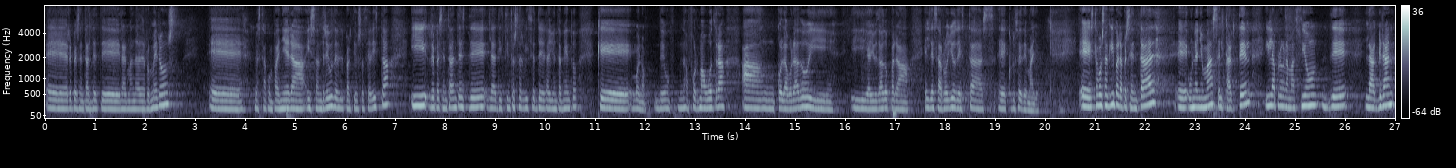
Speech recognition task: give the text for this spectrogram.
eh, representantes de la Hermandad de Romeros, eh, nuestra compañera Isa Andreu del Partido Socialista y representantes de los distintos servicios del Ayuntamiento que, bueno, de una forma u otra han colaborado y, ayudado para el desarrollo de estas eh, cruces de mayo. Eh, estamos aquí para presentar un año más el cartel y la programación de la gran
